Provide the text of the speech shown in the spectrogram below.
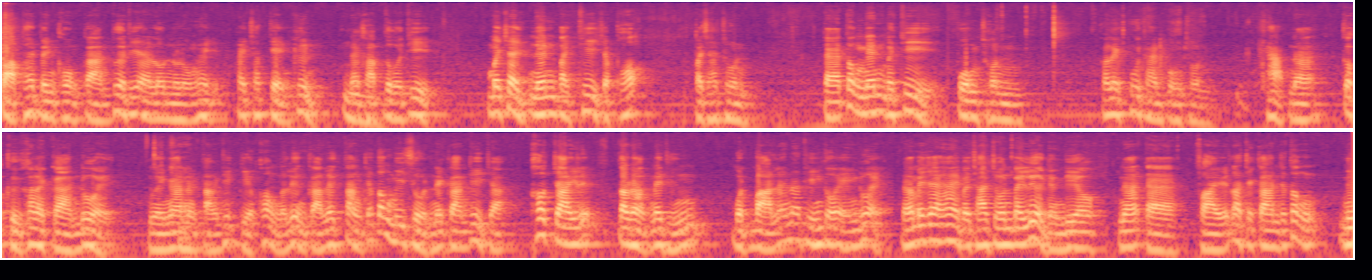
ปรับให้เป็นโครงการเพื่อที่จะรณรงค์ให้ให้ชัดเจนขึ้นนะครับ โดยที่ไม่ใช่เน้นไปที่เฉพาะประชาชน แต่ต้องเน้นไปที่ปวงชนเขาเรียกผู้แทนปวงชนครับ นะก็คือข้าราชการด้วย หน่วยงานต่างๆ ที่เกี่ยวข้องกับเรื่องการเลือกตั้ง จะต้องมีส่วนในการที่จะเข้าใจและตระหนักในถึงบทบาทและหน้าที่ของตัวเองด้วยนะไม่ใช่ให้ประชาชนไปเลือกอย่างเดียวนะแต่ฝ่ายราชการจะต้องมี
